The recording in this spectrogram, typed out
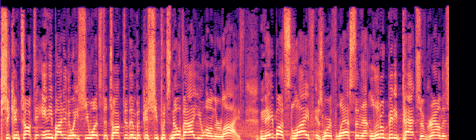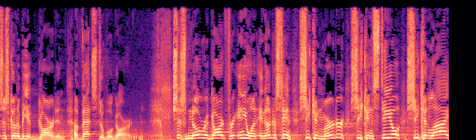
She can talk to anybody the way she wants to talk to them because she puts no value on their life. Naboth's life is worth less than that little bitty patch of ground that's just going to be a garden, a vegetable garden. She has no regard for anyone. And understand, she can murder, she can steal, she can lie,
